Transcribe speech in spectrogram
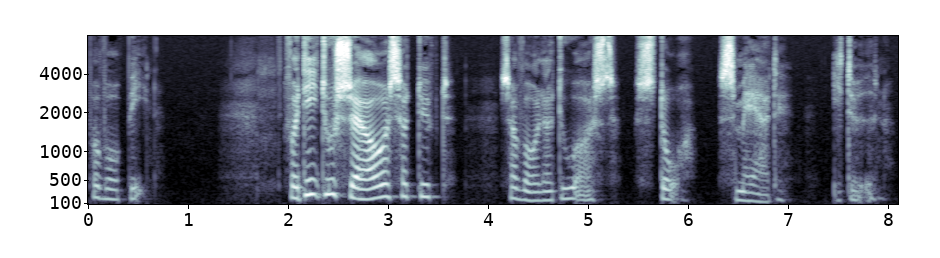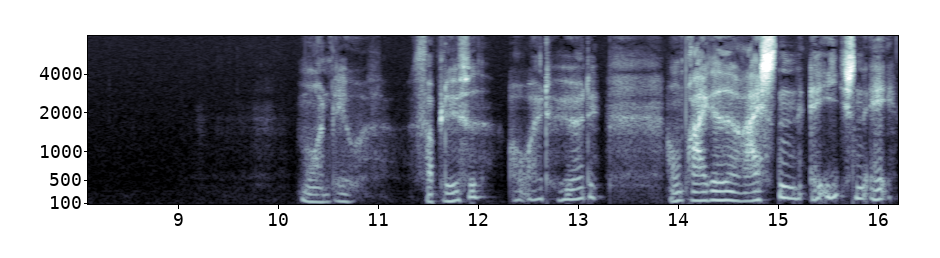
på vores ben. Fordi du sørger så dybt, så volder du os stor smerte i døden. Moren blev forbløffet over at høre det, og hun brækkede resten af isen af.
